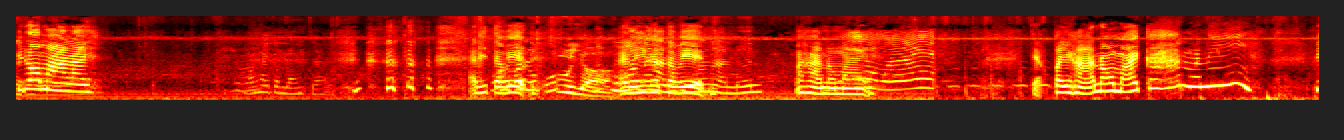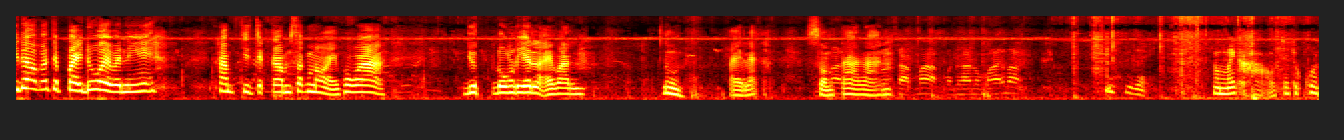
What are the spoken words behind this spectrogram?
พี่โดมาอะไร มาให้กำลังใจอันนี้ตะเวท อุ้ยอะอันนี้ก็ตะเวทงานมื้นมาหาหน่อไม้ จะไปหาหน่อไม้กันวันนี้ พี่เดาก็จะไปด้วยวันนี้ ทำกิจกรรมสักหน่อย เพราะว่าหยุดโรงเรียนหลายวันนู่นไปแล้วสองตาลานสับมานนี่คืออะไรหน่อไม้ขาวจ้ะทุกคน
